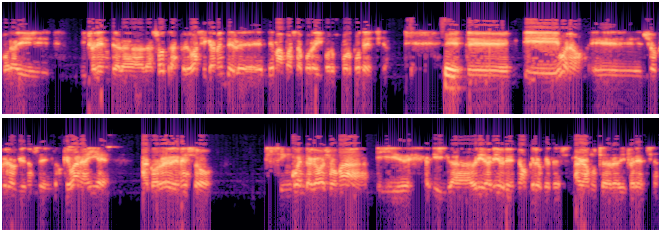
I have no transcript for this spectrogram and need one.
por ahí diferente a, las otras, pero básicamente el, tema pasa por ahí, por, por potencia. Sí. Este, y bueno, eh, yo creo que, no sé, los que van ahí a correr en eso, 50 caballos más y, y la brida libre, no creo que les haga mucha la diferencia.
